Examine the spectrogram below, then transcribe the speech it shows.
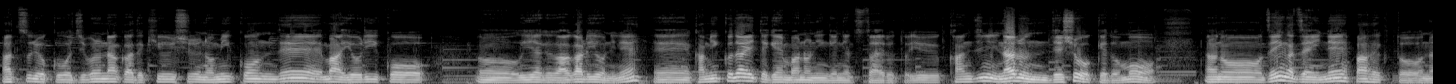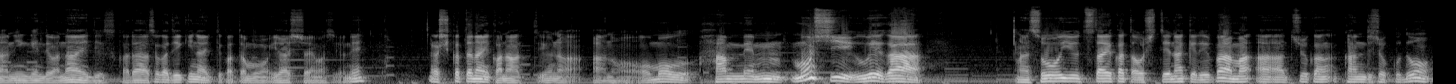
圧力を自分の中で吸収、飲み込んで、まあ、よりこう、売り上げが上がるようにね、えー、噛み砕いて現場の人間には伝えるという感じになるんでしょうけども、あの全員が全員ね、パーフェクトな人間ではないですから、それができないって方もいらっしゃいますよね。だから仕方ないかなっていうのはあの思う反面、もし上がそういう伝え方をしてなければ、まあ、中間管理職の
